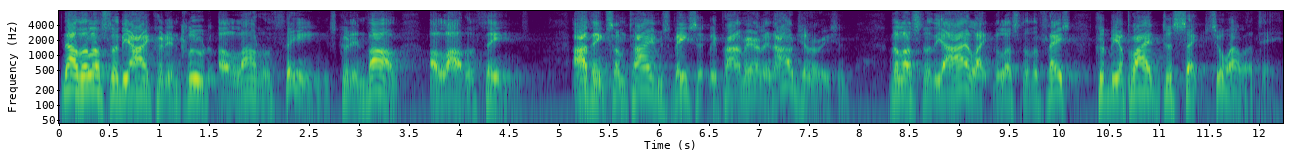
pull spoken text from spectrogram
Now, the lust of the eye could include a lot of things, could involve a lot of things. I think sometimes, basically, primarily in our generation, the lust of the eye, like the lust of the flesh, could be applied to sexuality.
